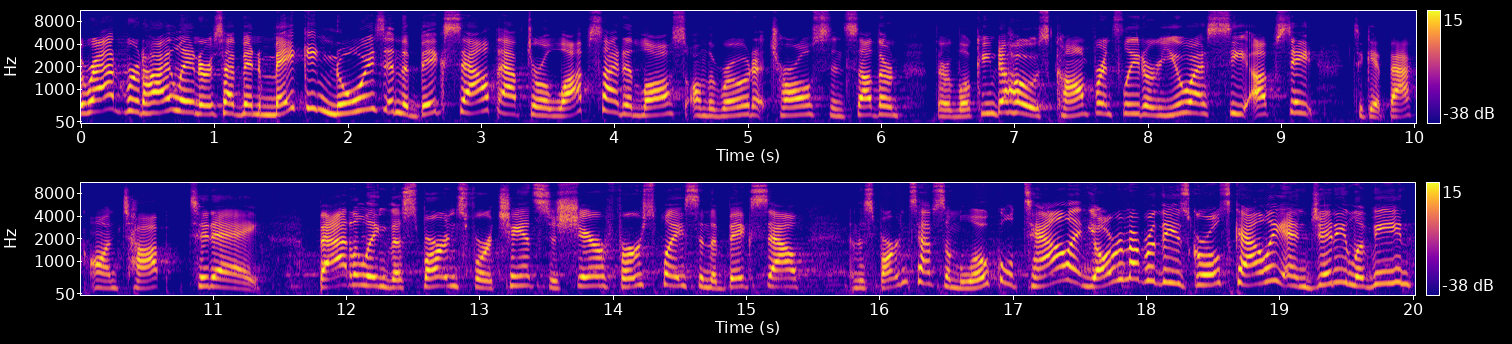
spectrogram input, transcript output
The Radford Highlanders have been making noise in the Big South after a lopsided loss on the road at Charleston Southern. They're looking to host conference leader USC Upstate to get back on top today. Battling the Spartans for a chance to share first place in the Big South. And the Spartans have some local talent. Y'all remember these girls, Callie and Jenny Levine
